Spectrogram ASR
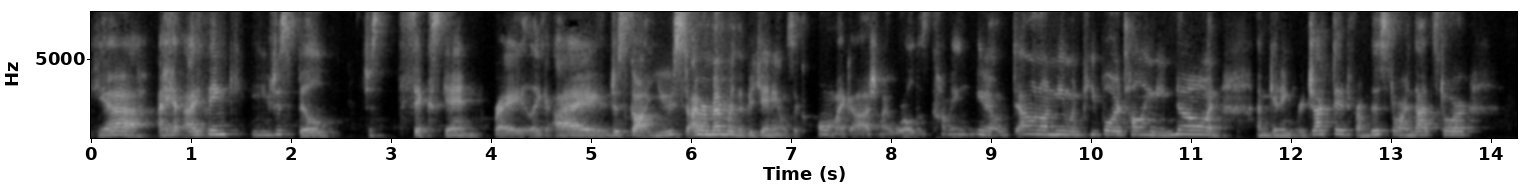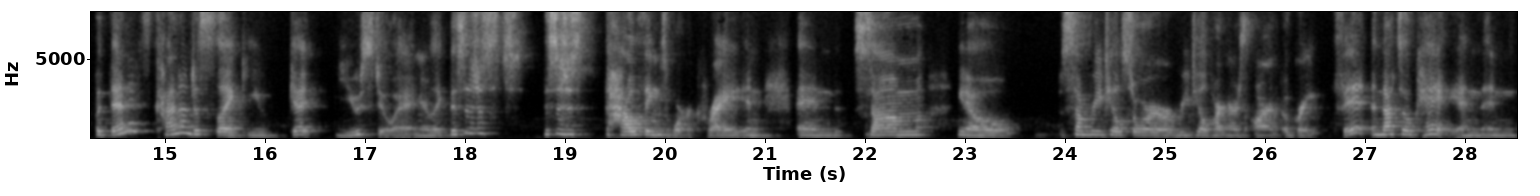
Yeah i i think you just build just thick skin right? Like i just got used to, i remember in the beginning i was like oh my gosh my world is coming you know down on me when people are telling me no and i'm getting rejected from this store and that store. But then it's kind of just like you get used to it and you're like this is just this is just how things work right? And and some you know some retail store or retail partners aren't a great fit and that's okay. And and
